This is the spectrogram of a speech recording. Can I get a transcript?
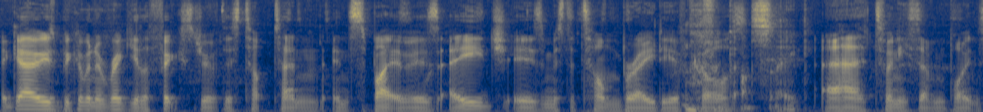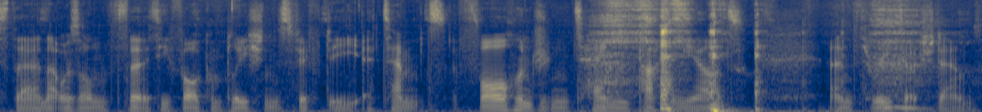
a guy who's becoming a regular fixture of this top 10 in spite of his age is Mr. Tom Brady, of For course. God's sake. Uh, 27 points there, and that was on 34 completions, 50 attempts, 410 passing yards, and three touchdowns.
